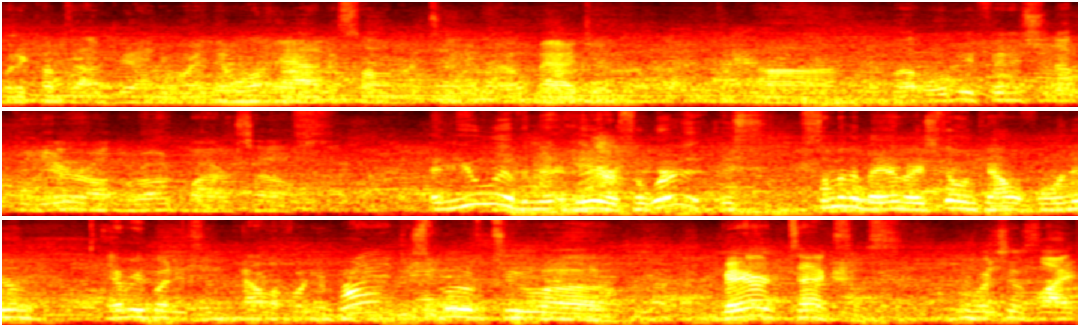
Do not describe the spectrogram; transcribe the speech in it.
when it comes out in January. Then we'll add a song or two, I imagine. Um, but we'll be finishing up the year on the road by ourselves. And you live in it here, so where is some of the band? Are they still in California? Everybody's in California. Brian just moved to uh, Baird, Texas. which is like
